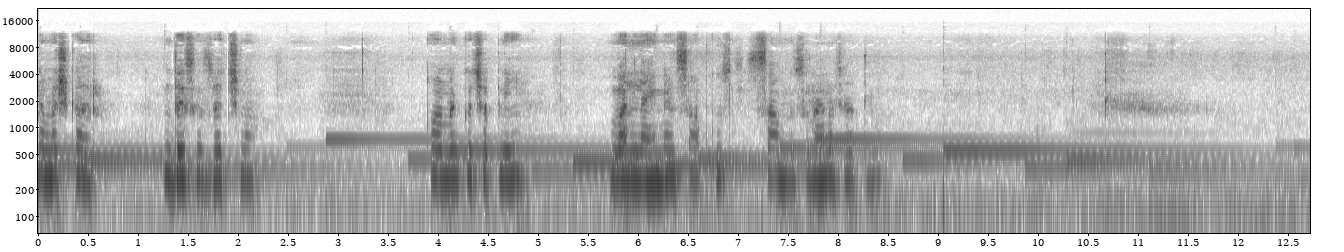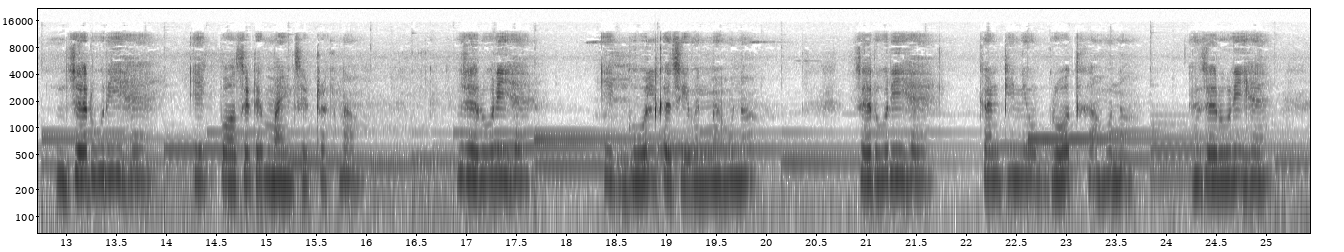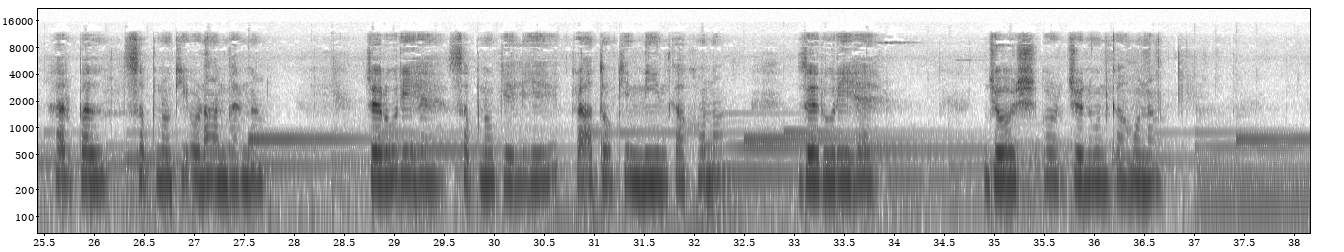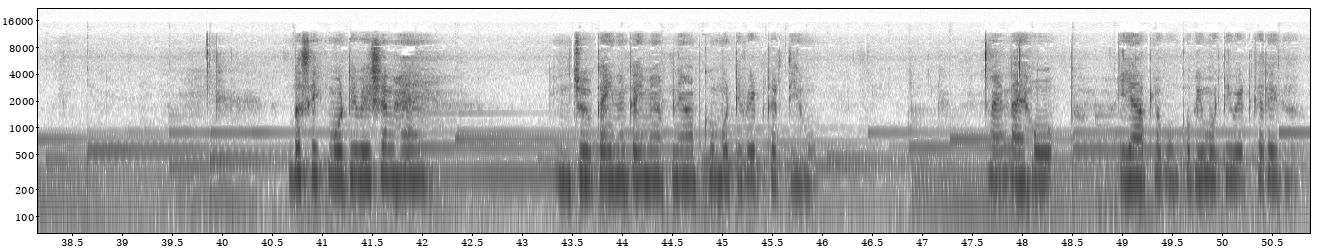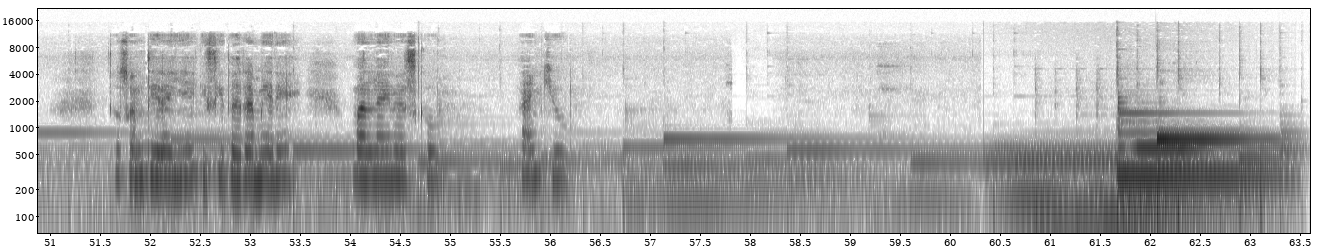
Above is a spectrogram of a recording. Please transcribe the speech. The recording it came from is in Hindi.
नमस्कार दिस इज़ रचना। और मैं कुछ अपनी वन लाइनर्स आपको सामने सुनाना चाहती हूँ। ज़रूरी है एक पॉजिटिव माइंडसेट रखना। ज़रूरी है एक गोल का जीवन में होना। ज़रूरी है कंटिन्यू ग्रोथ का होना। ज़रूरी है हर पल सपनों की उड़ान भरना। ज़रूरी है सपनों के लिए रातों की नींद का खोना। ज़रूरी है जोश और जुनून का होना। बस एक मोटिवेशन है, जो कहीं ना कहीं मैं अपने आप को मोटिवेट करती हूँ। एंड आई होप ये आप लोगों को भी मोटिवेट करेगा। तो सुनते रहिए इसी तरह मेरे वन लाइनर्स को। Thank you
